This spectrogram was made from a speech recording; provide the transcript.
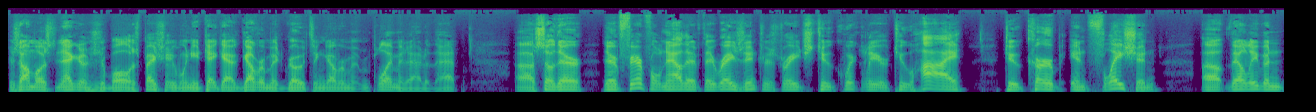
is almost negligible, especially when you take out government growth and government employment out of that. Uh, so they're they're fearful now that if they raise interest rates too quickly or too high to curb inflation, uh, they'll even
